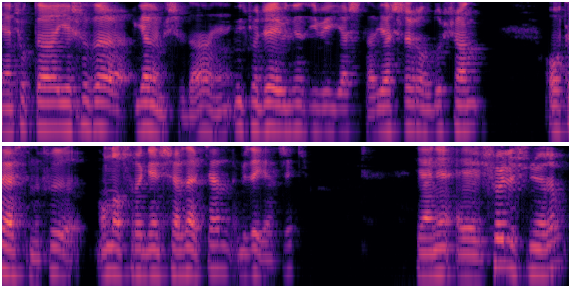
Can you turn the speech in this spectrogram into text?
yani çok da yaşınıza gelmemiştir daha. Yani ilk önce bildiğiniz gibi yaşlılar. Yaşlılar oldu. Şu an orta yaş sınıfı. Ondan sonra gençler derken bize gelecek. Yani e, şöyle düşünüyorum.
